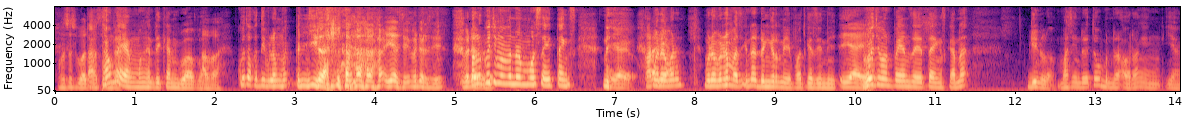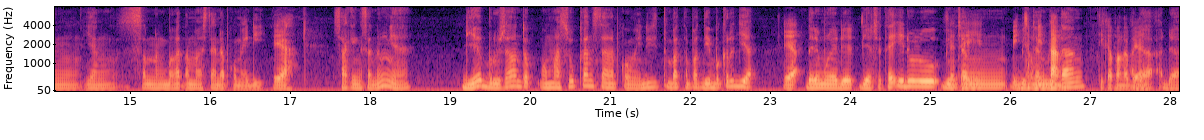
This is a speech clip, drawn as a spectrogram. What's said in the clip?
Khusus buat Ta- Mas tahu nggak yang menghentikan gue apa? Apa? Gue takut dibilang penjilat lah. iya sih, bener sih. Kalau gue cuma bener mau say thanks. Nih, Iya, iya. Mudah-mudahan mudah-mudahan Mas Indra denger nih podcast ini. Iya, iya. Gue cuma pengen say thanks karena gini loh, Mas Indra itu bener orang yang yang yang seneng banget sama stand up comedy. Iya. Saking senengnya dia berusaha untuk memasukkan stand up comedy di tempat-tempat dia bekerja. Ya, dari mulai dia di RCTI dulu bincang CTI, Bincang bintang, Bintang. Tika Panggabean. ada ada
